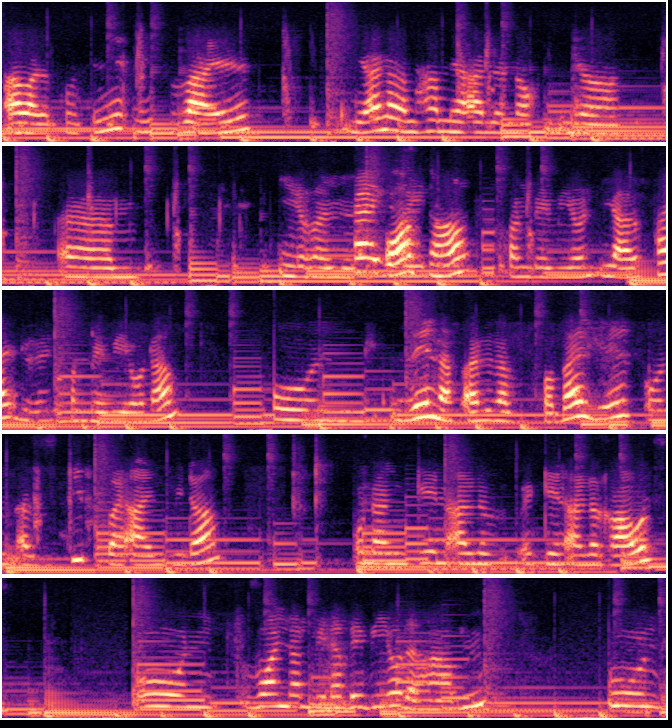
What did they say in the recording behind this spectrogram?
Aber das funktioniert nicht, weil die anderen haben ja alle noch ihr, ähm, ihren Fallgerät. Ordner von Baby Yoda, ja, das Fallgerät von Baby Yoda. Und sehen, dass alle da vorbeigeht und also es piept bei allen wieder. Und dann gehen alle, gehen alle raus und wollen dann wieder Baby Yoda haben. Und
